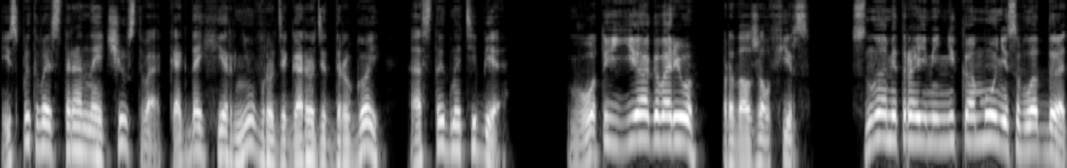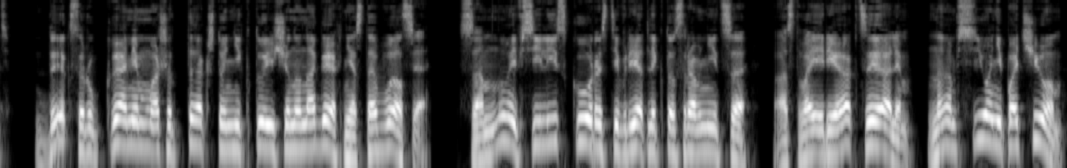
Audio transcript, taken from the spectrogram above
испытывая странное чувство, когда херню вроде городит другой, а стыдно тебе. «Вот и я говорю!» продолжал Фирс. «С нами троими никому не совладать. Декс руками машет так, что никто еще на ногах не оставался. Со мной в силе и скорости вряд ли кто сравнится, а с твоей реакцией, Алим, нам все нипочем».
